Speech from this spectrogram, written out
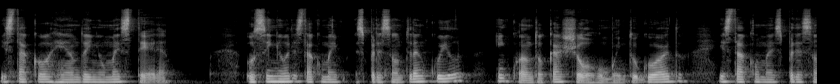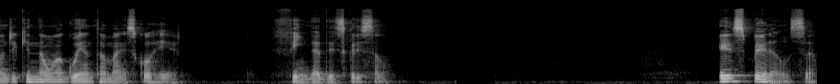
está correndo em uma esteira. O senhor está com uma expressão tranquila, enquanto o cachorro, muito gordo, está com uma expressão de que não aguenta mais correr. Fim da descrição. Esperança.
